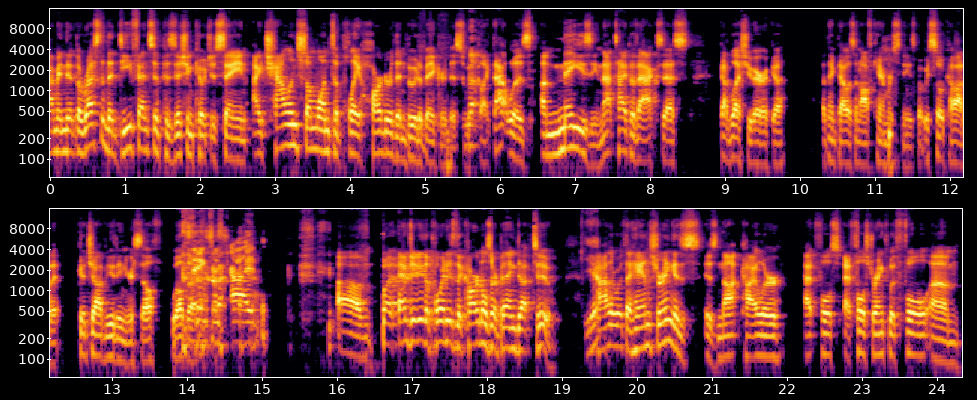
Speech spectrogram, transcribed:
I mean, the, the rest of the defensive position coaches saying, I challenge someone to play harder than Budda Baker this week. No. Like, that was amazing. That type of access. God bless you, Erica. I think that was an off camera sneeze, but we still caught it. Good job muting yourself. Well done. Thanks, I tried. um, but MJD, the point is the Cardinals are banged up too. Yeah. Kyler with a hamstring is is not Kyler at full at full strength with full um,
